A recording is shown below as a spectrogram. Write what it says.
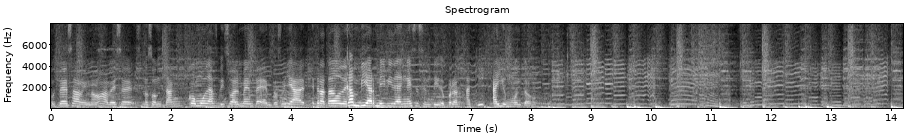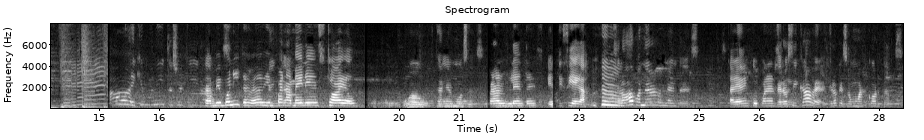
ustedes saben, ¿no? A veces no son tan cómodas visualmente, entonces ya he tratado de cambiar mi vida en ese sentido, pero aquí hay un montón. Ay, qué bonito, Shakira. También bonitas, ¿verdad? Bien Me panameña style. Wow, están hermosas. Para los lentes. Estoy ciega. Se lo voy a poner a los lentes. Estaría bien cool ponerse. Pero si cabe, creo que son más cortas.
